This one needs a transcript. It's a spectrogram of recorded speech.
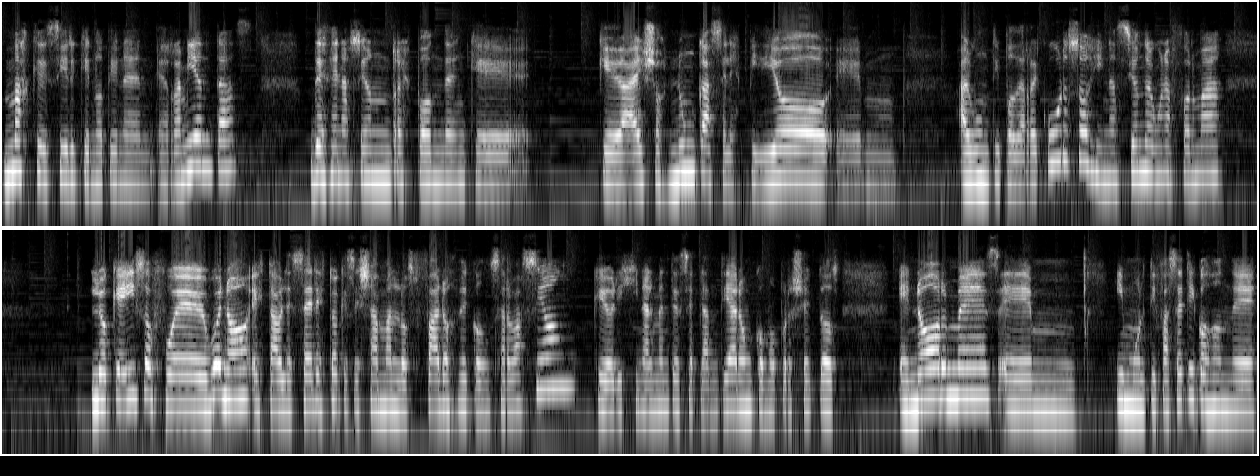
más que decir que no tienen herramientas. Desde Nación responden que, que a ellos nunca se les pidió em, algún tipo de recursos y Nación de alguna forma lo que hizo fue, bueno, establecer esto que se llaman los faros de conservación, que originalmente se plantearon como proyectos enormes em, y multifacéticos donde,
